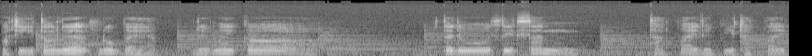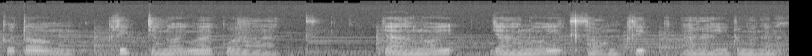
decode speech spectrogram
บางทีต้องเลือกรูปแบบ หรือไม่ก็ จะดูซีซั่นถัดไปหรือปีถัดไปก็ต้องคลิกอย่างน้อยมากกว่า อย่างน้อยอย่างน้อยสองคลิกอะไรประมาณนั้นอะ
